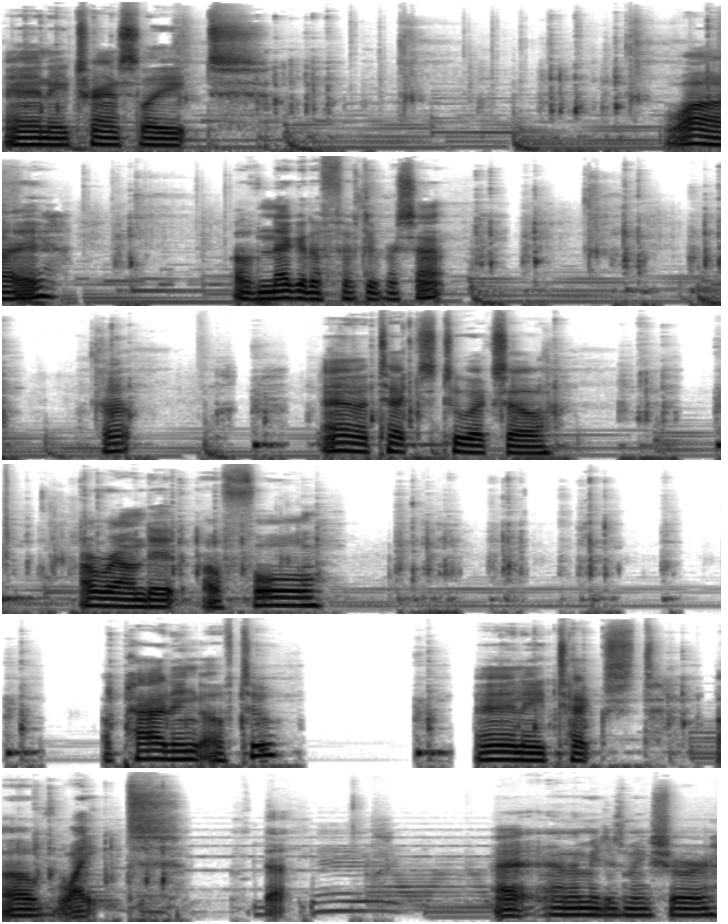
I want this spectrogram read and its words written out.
and a translate y of negative 50%. And a text 2xl around it a full a padding of 2 and a text of white. That. Alright, and let me just make sure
